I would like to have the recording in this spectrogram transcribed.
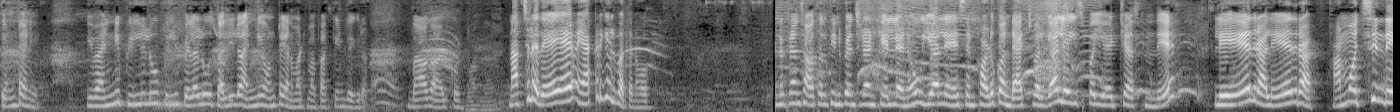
తింటాని. ఇవన్నీ పిల్లులు పిల్లి పిల్లలు తల్లిలు అన్నీ ఉంటాయి అనమాట మా పక్కింటి దగ్గర. బాగా ఆడుకోండి నచ్చలేదే ఏమి ఎక్కడికి వెళ్ళిపోతాను ఫ్రెండ్స్ అవతల తినిపించడానికి వెళ్ళాను. ఉయ్యాల వేసాను పడుకుంది యాక్చువల్గా లేచిపోయి ఏడ్ చేస్తుంది లేదురా లేదురా అమ్మ వచ్చింది.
